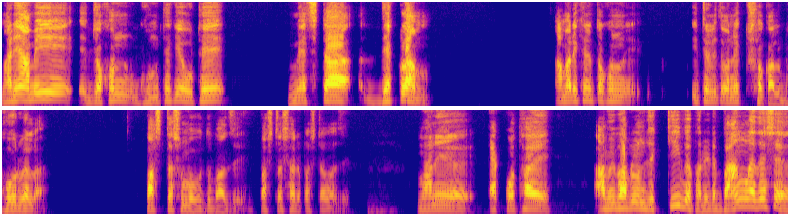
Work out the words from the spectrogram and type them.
মানে আমি যখন ঘুম থেকে উঠে ম্যাচটা দেখলাম, আমার এখানে তখন ইটালিতে অনেক সকাল, ভোরবেলা, পাঁচটা সম্ভবত বাজে, পাঁচটা সাড়ে পাঁচটা বাজে। মানে এক কথায় আমি ভাবলাম যে কি ব্যাপার, এটা বাংলাদেশের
